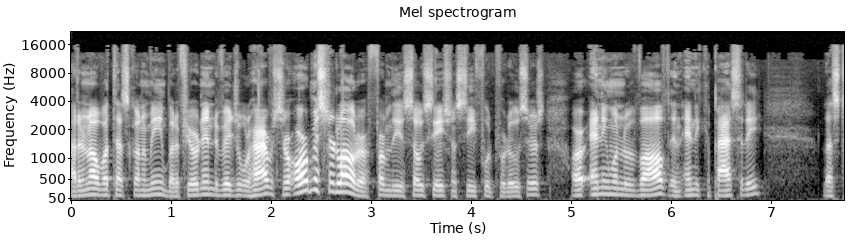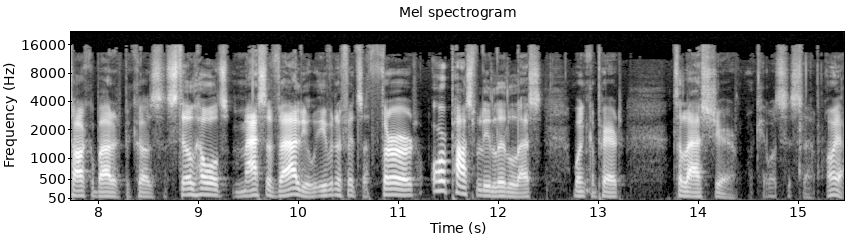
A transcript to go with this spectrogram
I don't know what that's going to mean, but if you're an individual harvester or Mr. Loader from the Association of Seafood Producers or anyone involved in any capacity, let's talk about it because it still holds massive value, even if it's a third or possibly a little less when compared to last year. Okay, what's this? Uh, oh, yeah.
